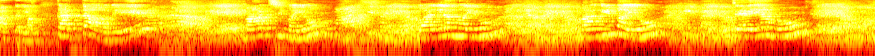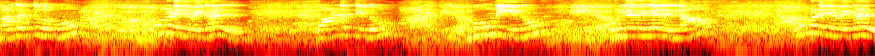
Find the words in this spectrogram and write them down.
பார்த்திடலாம். கர்த்தாவே மாட்சிமையும் வல்லமையும் மகிமையும் ஜெயமும் மகத்துவமும் உம்முடையவைகள். வானத்திலும் பூமியிலும் உள்ளவைகள் எல்லாம் உம்முடையவைகள்.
